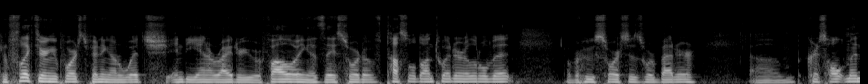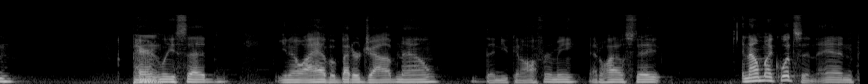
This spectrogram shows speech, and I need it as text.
conflicting reports depending on which Indiana writer you were following, as they sort of tussled on Twitter a little bit over whose sources were better. Um, Chris Holtmann apparently said, "You know, I have a better job now than you can offer me at Ohio State." And now Mike Woodson, and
